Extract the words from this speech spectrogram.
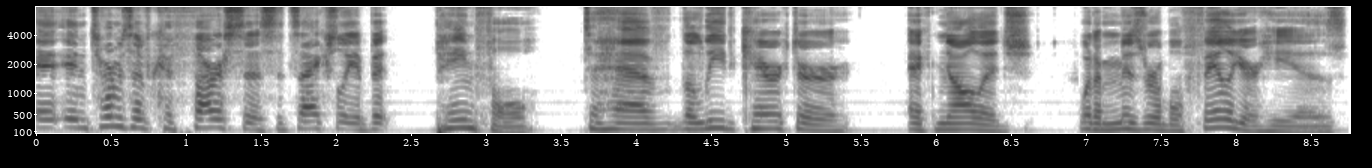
in terms of catharsis it's actually a bit painful to have the lead character acknowledge what a miserable failure he is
